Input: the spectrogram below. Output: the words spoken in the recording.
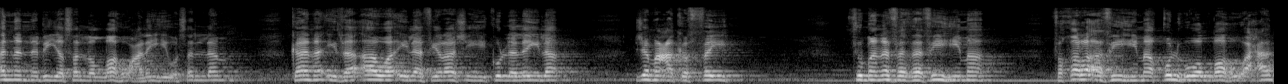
أن النبي صلى الله عليه وسلم كان إذا آوى إلى فراشه كل ليلة جمع كفيه ثم نفث فيهما فقرأ فيهما قل هو الله أحد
